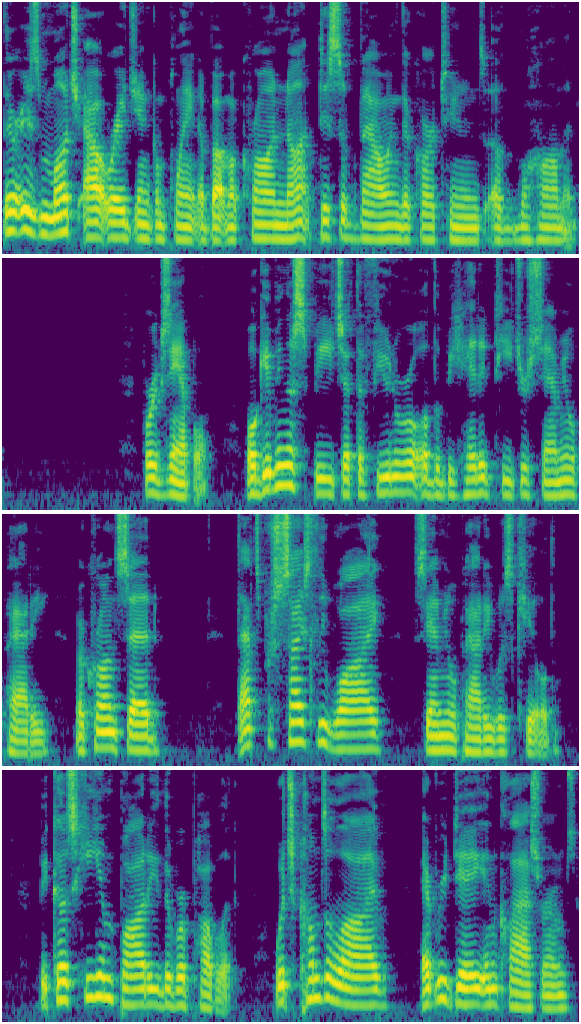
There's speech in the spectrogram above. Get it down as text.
There is much outrage and complaint about Macron not disavowing the cartoons of Muhammad. For example, while giving a speech at the funeral of the beheaded teacher Samuel Paty, Macron said, That's precisely why Samuel Paty was killed, because he embodied the Republic, which comes alive every day in classrooms,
